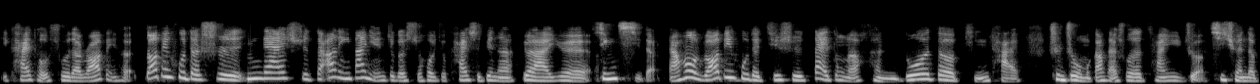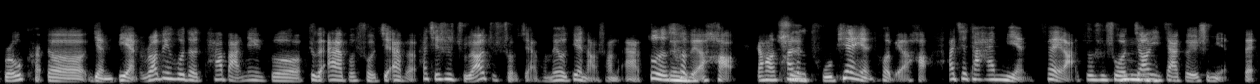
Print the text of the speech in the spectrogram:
一开头说的 Robinhood，Robinhood 是应该是在二零一八年这个时候就开始变得越来越兴起的。然后 Robinhood 其实带动了很多的。的平台，甚至我们刚才说的参与者期权的 broker 的演变，Robinhood 他把那个这个 app 手机 app，它其实主要就是手机 app，没有电脑上的 app，做的特别好，然后它那个图片也特别好，而且它还免费啦，就是说交易价格也是免费。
